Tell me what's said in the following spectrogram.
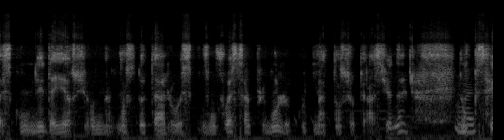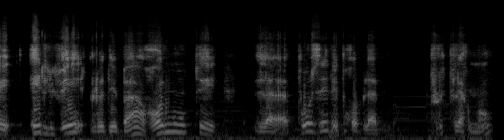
est-ce qu'on est d'ailleurs sur une maintenance totale ou est-ce qu'on voit simplement le coût de maintenance opérationnelle? Donc c'est élever le débat, remonter, poser les problèmes plus clairement.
